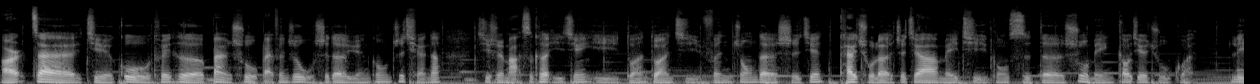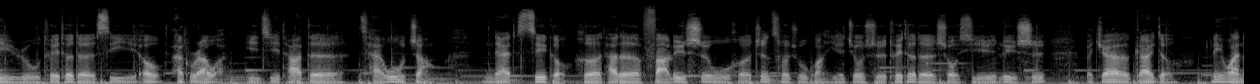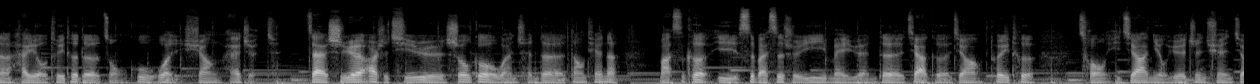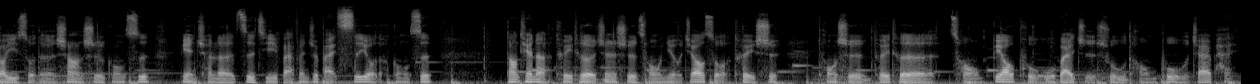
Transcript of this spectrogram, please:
而在解雇推特半数百分之五十的员工之前呢，其实马斯克已经以短短几分钟的时间开除了这家媒体公司的数名高阶主管，例如推特的 CEO Agrawa 以及他的财务长。Ned Siegel 和他的法律事务和政策主管，也就是推特的首席律师 Majel Guido。另外呢，还有推特的总顾问 Sean Edgett。在十月二十七日收购完成的当天呢，马斯克以四百四十亿美元的价格将推特从一家纽约证券交易所的上市公司变成了自己百分之百私有的公司。当天呢，推特正式从纽交所退市。同时，推特从标普五百指数同步摘牌。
